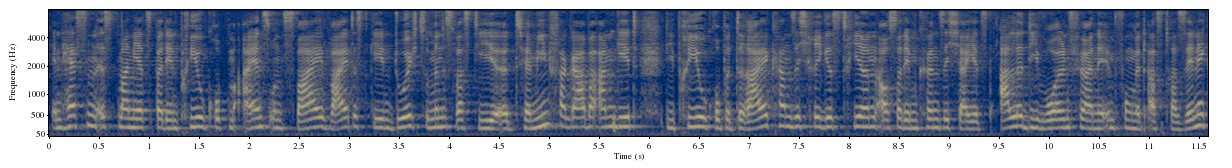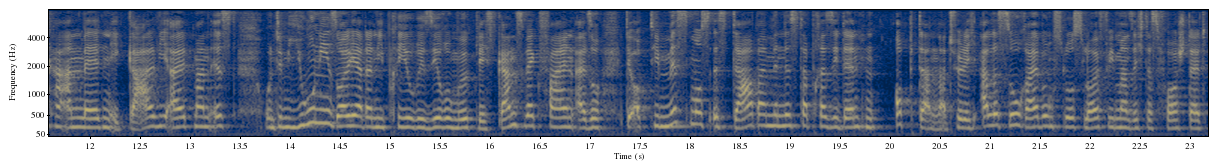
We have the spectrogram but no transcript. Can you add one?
In Hessen ist man jetzt bei den Prio-Gruppen 1 und 2 weitestgehend durch, zumindest was die äh, Terminvergabe angeht. Die Prio-Gruppe 3 kann sich registrieren. Außerdem können sich ja jetzt alle, die wollen, für eine Impfung mit AstraZeneca anmelden, egal wie alt man ist. Und im Juni Juni soll ja dann die Priorisierung möglichst ganz wegfallen. Also der Optimismus ist da beim Ministerpräsidenten. Ob dann natürlich alles so reibungslos läuft, wie man sich das vorstellt,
